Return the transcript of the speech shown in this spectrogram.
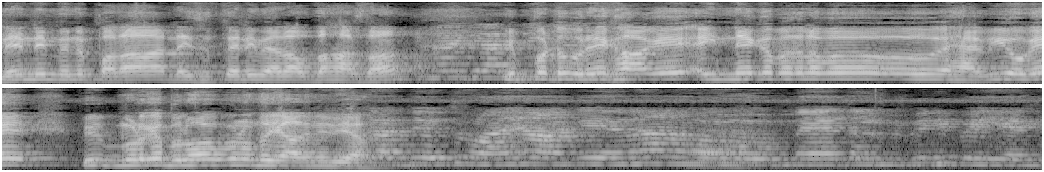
ਨਹੀਂ ਨਹੀਂ ਮੈਨੂੰ ਪਤਾ ਨਹੀਂ ਸੁੱਤੇ ਨਹੀਂ ਮੈਂ ਤਾਂ ਉਦਾਂ ਹੱਸਦਾ। ਕਿ ਭਟੂਰੇ ਖਾ ਕੇ ਇੰਨੇ ਕ ਮਤਲਬ ਹੈਵੀ ਹੋ ਗਏ ਵੀ ਮੁੜ ਕੇ ਬਲੌਗ ਬਣਾਉਂਦਾ ਯਾਦ ਨਹੀਂ ਰਿਹਾ। ਕਰਦੇ ਉੱਥੋਂ ਆਏ ਆ ਕੇ ਨਾ ਉਹ ਮੈਂ ਤਾਂ ਲੰਮੀ ਵੀ ਨਹੀਂ ਪਈ ਹੈਗੀ।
